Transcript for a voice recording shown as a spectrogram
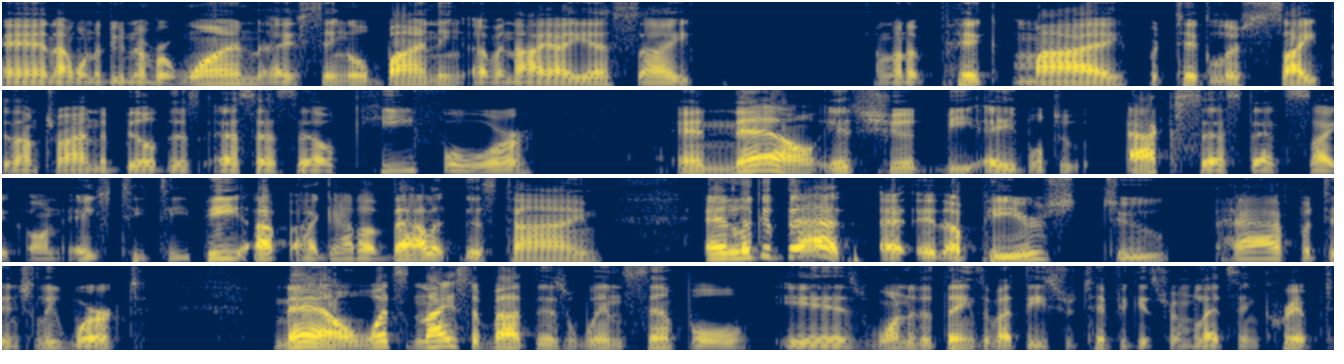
And I want to do number one, a single binding of an IIS site. I'm going to pick my particular site that I'm trying to build this SSL key for. And now it should be able to access that site on HTTP. Up, I got a valid this time. And look at that. It appears to have potentially worked. Now, what's nice about this Win Simple is one of the things about these certificates from Let's Encrypt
